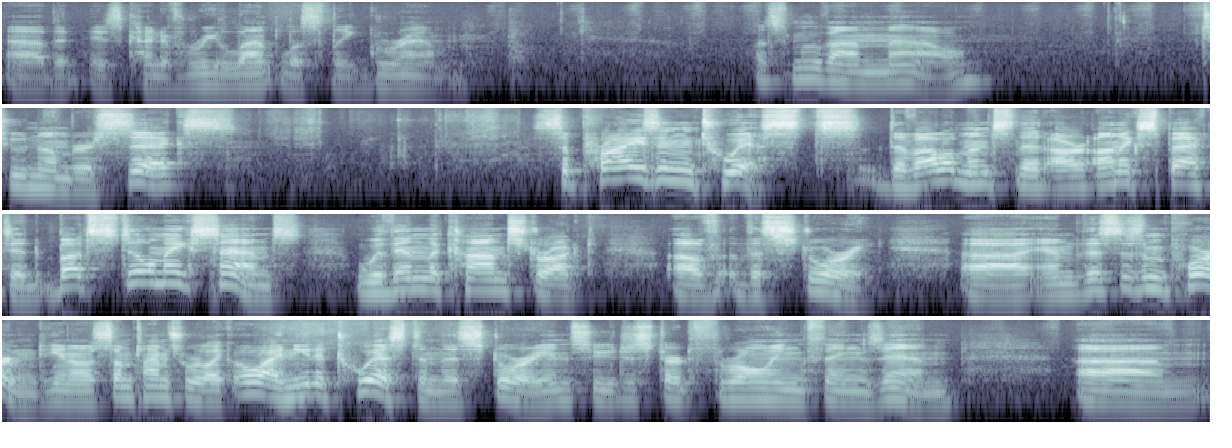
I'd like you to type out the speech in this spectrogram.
uh, that is kind of relentlessly grim. Let's move on now to number six surprising twists, developments that are unexpected but still make sense within the construct of the story. Uh, and this is important. You know, sometimes we're like, oh, I need a twist in this story, and so you just start throwing things in um,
